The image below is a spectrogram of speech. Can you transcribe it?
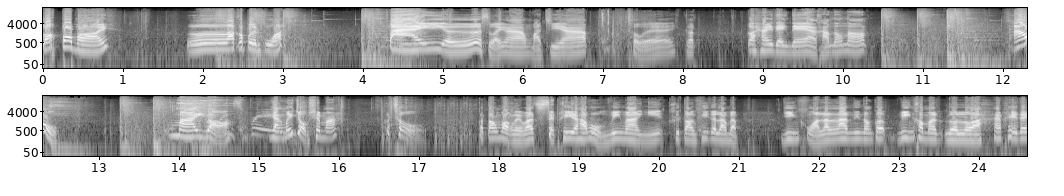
ล็อกเป้าหมาย แล้วก็เปิดหัว ไป เออ สวยงามบาดเจี๊ยบโถอ้ยก็ ก็ให้แดงๆครับน้องๆ เอ้า มาอีกเหรอ ยังไม่จบใช่ไหมก็โถก็ต้องบอกเลยว่าเสร็จพี่นะครับผมวิ่งมาอย่างนี้ คือตอนพี่กำลังแบบ ยิงหัวลั่นๆนี่น้องก็วิ่งเข้ามารัวๆให้พี่ได้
